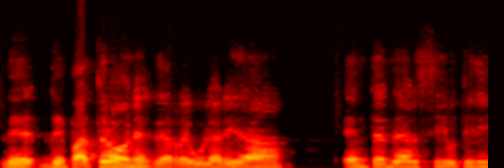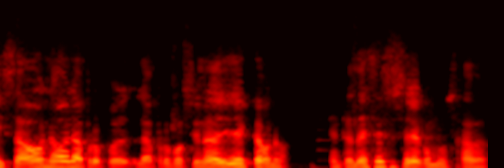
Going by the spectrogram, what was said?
de, patrones de regularidad, entender si utiliza o no la, la proporcional directa o no. ¿Entendés? Eso sería como un saber.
